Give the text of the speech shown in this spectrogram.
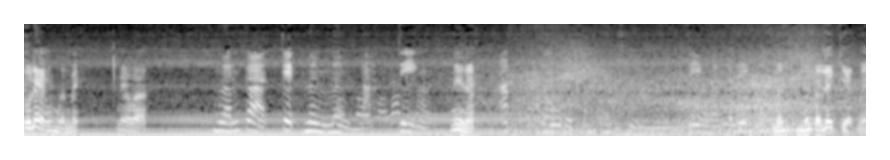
ตัวแรกเหมือนไหมแม่ว่า เหมือนกับเจ็ดหนึ่งหนึ่งนะจริง นี่นะ อะ ดูเด็กมันเป็นสีจริงมันเป็นเลขหนึ่งมันเหมือนกับเลขเจ็ดไหม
